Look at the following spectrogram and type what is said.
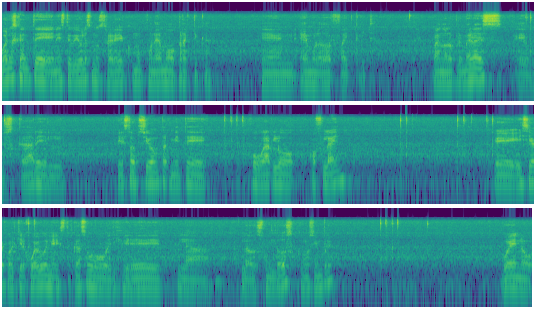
Bueno gente, en este video les mostraré cómo poner modo práctica en emulador FightKite. Bueno, lo primero es eh, buscar el... Esta opción permite jugarlo offline. Eh, a cualquier juego, en este caso elegiré la, la 2002 como siempre. Bueno,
